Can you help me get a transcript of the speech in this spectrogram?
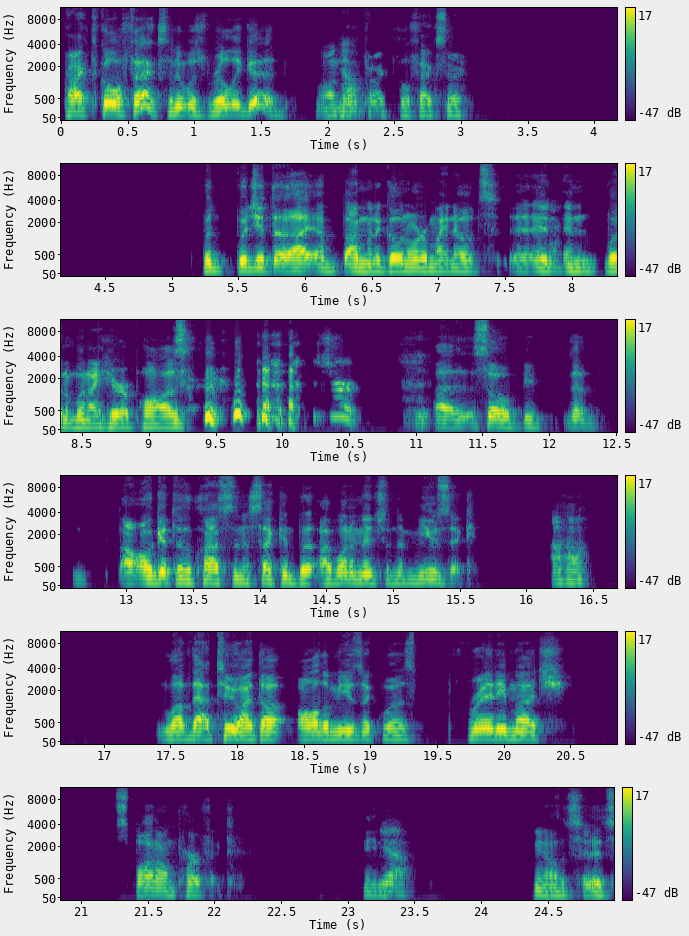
practical effects, and it was really good on Yeah. the practical effects there. But would you? Th- I, I'm going to go and order my notes, and, and when when I hear a pause. sure. Uh, so be, the, I'll get to the class in a second, but I want to mention the music. Uh huh. Love that too. I thought all the music was pretty much spot on perfect. I mean, Yeah. you know, it's it's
